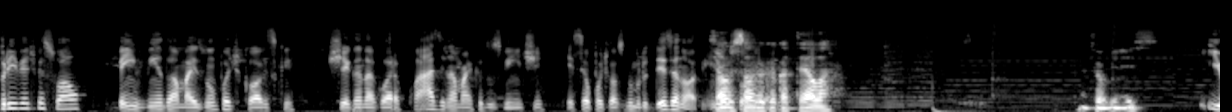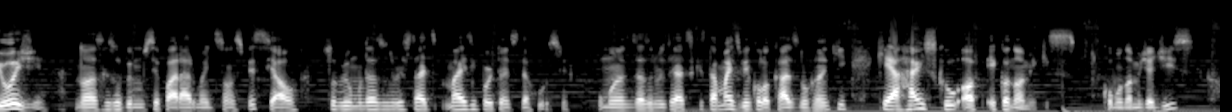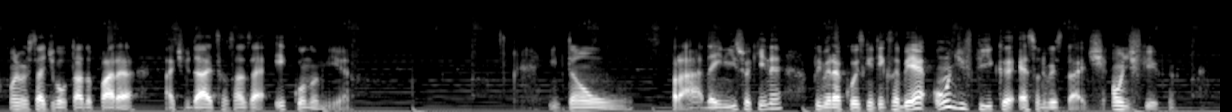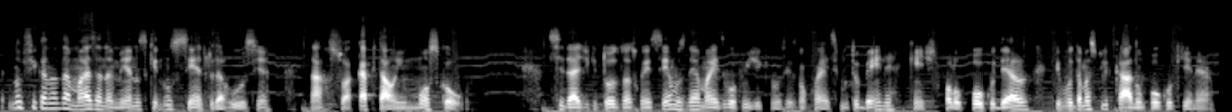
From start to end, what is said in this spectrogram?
Privet, pessoal. Bem-vindo a mais um Podkovski. Chegando agora quase na marca dos 20. Esse é o podcast número 19. E eu Salve, salve, aqui é o Leandro. Catela. Aqui é o Vinícius. E hoje nós resolvemos separar uma edição especial sobre uma das universidades mais importantes da Rússia. Uma das universidades que está mais bem colocadas no ranking, que é a High School of Economics. Como o nome já diz, uma universidade voltada para atividades relacionadas à economia. Então, para dar início aqui, né, a primeira coisa que a gente tem que saber é onde fica essa universidade. Onde fica? Não fica nada mais nada menos que no centro da Rússia, na sua capital, em Moscou. Cidade que todos nós conhecemos, né? Mas eu vou fingir que vocês não conhecem muito bem, né? Que a gente falou pouco dela e vou dar uma explicada um pouco aqui, né?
